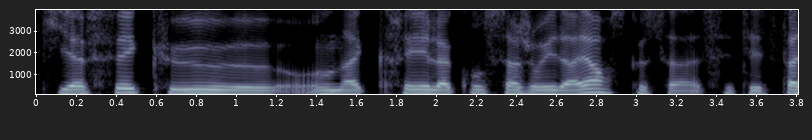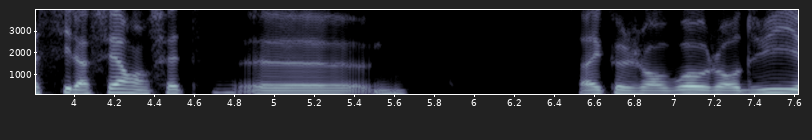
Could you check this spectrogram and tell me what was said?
qui a fait que on a créé la conciergerie derrière, parce que ça, c'était facile à faire en fait. c'est vrai que j'en vois aujourd'hui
